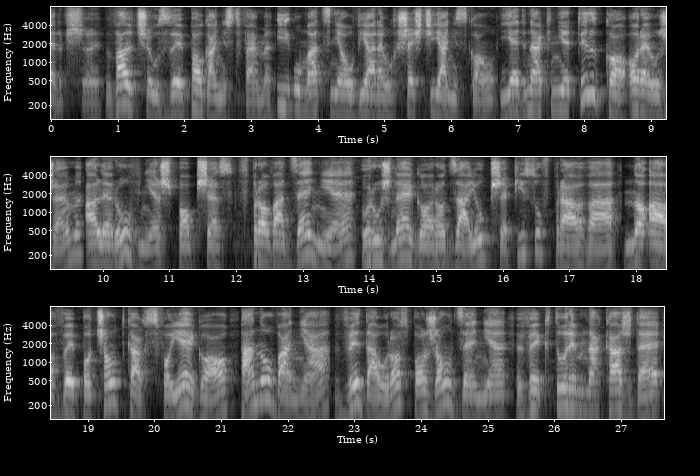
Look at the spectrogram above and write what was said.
Walczył z pogaństwem i umacniał wiarę chrześcijańską, jednak nie tylko orężem, ale również poprzez wprowadzenie różnego rodzaju przepisów prawa. No a w początkach swojego panowania wydał rozporządzenie, w którym na każde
